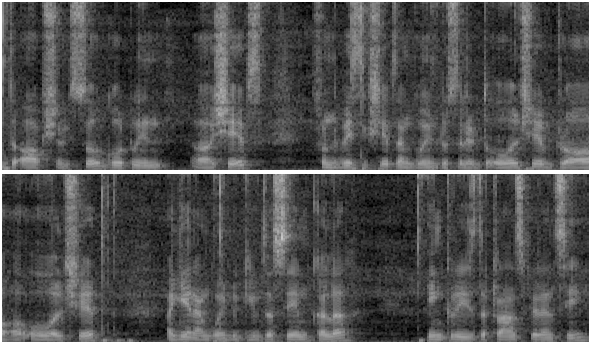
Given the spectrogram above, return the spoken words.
the options. So go to in uh, shapes. From the basic shapes I'm going to select the oval shape draw a oval shape. Again I'm going to give the same color increase the transparency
